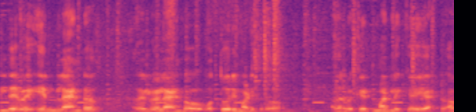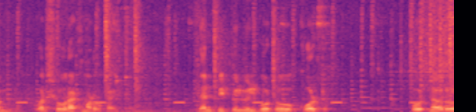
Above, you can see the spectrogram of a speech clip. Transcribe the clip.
ಇಲ್ಲೇ ಏನು ಲ್ಯಾಂಡ್ ರೈಲ್ವೆ ಲ್ಯಾಂಡು ಒತ್ತುವರಿ ಮಾಡಿದ್ರು, ಅದನ್ನು ವೆಕೇಟ್ ಮಾಡಲಿಕ್ಕೆ ಎಷ್ಟು ವರ್ಷ ಹೋರಾಟ ಮಾಡಬೇಕಾಯಿತು. Then people will go to court ಕೋರ್ಟ್ನವರು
